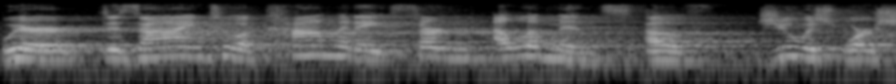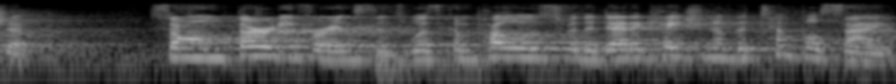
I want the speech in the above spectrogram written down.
we're designed to accommodate certain elements of Jewish worship. Psalm 30, for instance, was composed for the dedication of the temple site.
